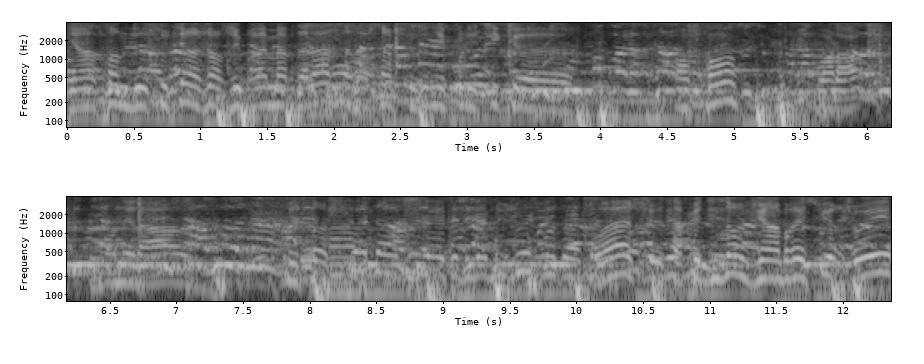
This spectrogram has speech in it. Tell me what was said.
Il y a un stand de soutien à Georges Ibrahim Abdallah, c'est un ancien prisonnier politique euh, en France. Voilà, on est là. euh, festoche. Toi, déjà vu jouer, je pense. Ouais, ça fait 10 ans que je viens à Bressure jouer.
